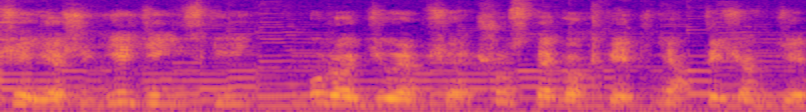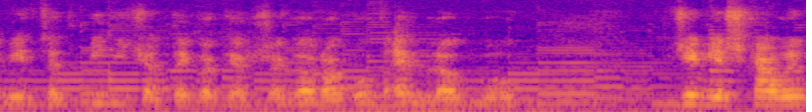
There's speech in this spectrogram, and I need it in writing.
się Jerzy Wiedziński. Urodziłem się 6 kwietnia 1951 roku w Elblągu, gdzie mieszkałem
